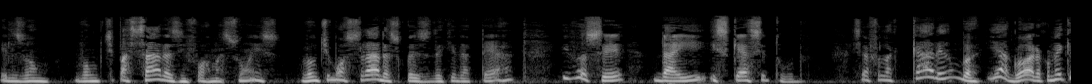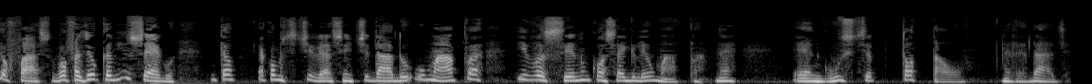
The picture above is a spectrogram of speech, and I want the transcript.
eles vão, vão te passar as informações, vão te mostrar as coisas daqui da terra e você daí esquece tudo. Você vai falar, caramba, e agora? Como é que eu faço? Vou fazer o caminho cego. Então, é como se tivessem te dado o mapa e você não consegue ler o mapa. Né? É angústia total, não é verdade?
